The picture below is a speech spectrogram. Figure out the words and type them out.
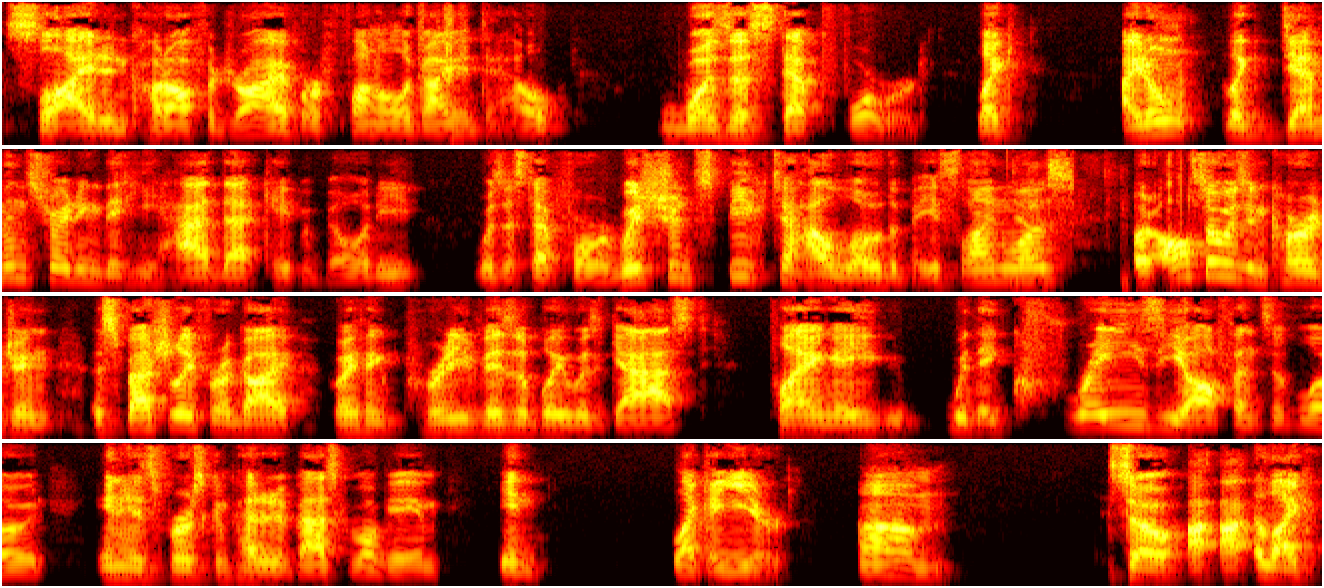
slide and cut off a drive or funnel a guy into help was a step forward. Like I don't like demonstrating that he had that capability was a step forward, which should speak to how low the baseline was, yes. but also is encouraging, especially for a guy who I think pretty visibly was gassed playing a with a crazy offensive load in his first competitive basketball game in like a year. Um, so I, I like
